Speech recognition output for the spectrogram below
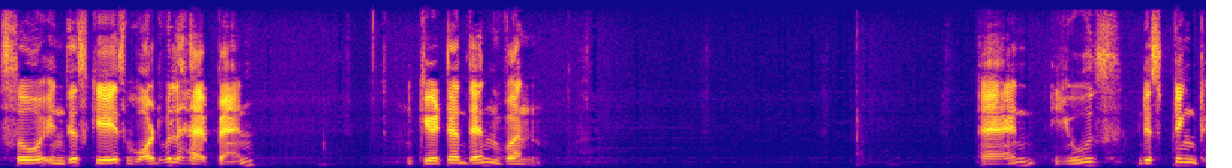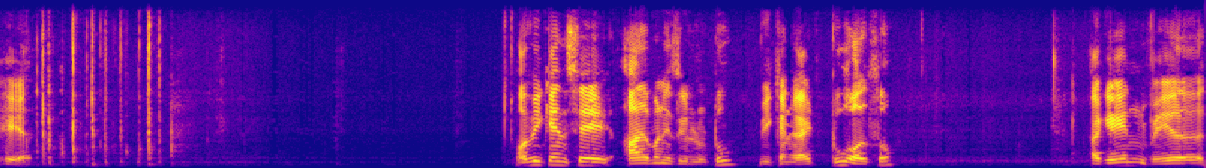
So in this case what will happen? Greater than 1 and use distinct here. Or we can say r1 is equal to 2 we can write 2 also again where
